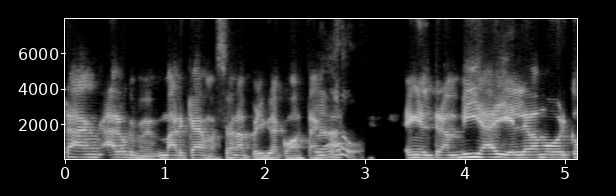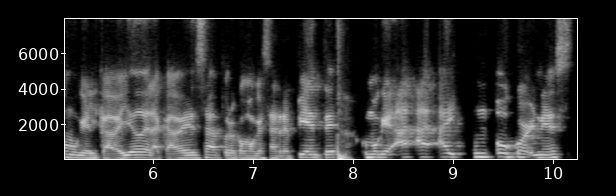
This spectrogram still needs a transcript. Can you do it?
tan algo que me marca demasiado en la película, como están como Claro, en el tranvía y él le va a mover como que el cabello de la cabeza, pero como que se arrepiente, como que hay, un awkwardness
